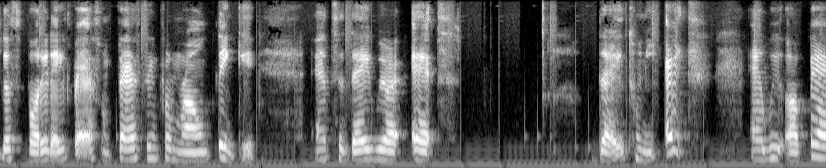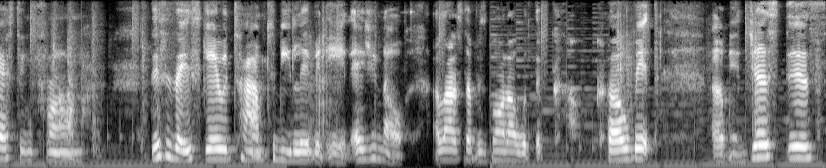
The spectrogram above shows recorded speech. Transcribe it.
this 40 day fast from fasting from wrong thinking. And today we are at day 28 and we are fasting from. This is a scary time to be living in. As you know, a lot of stuff is going on with the COVID, um, injustice,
